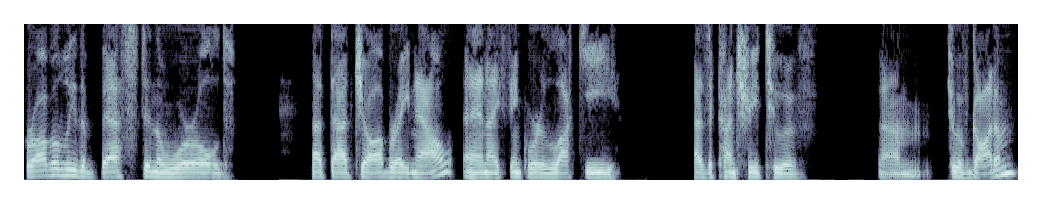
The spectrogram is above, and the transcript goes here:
probably the best in the world at that job right now, and I think we're lucky as a country to have um, to have got him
